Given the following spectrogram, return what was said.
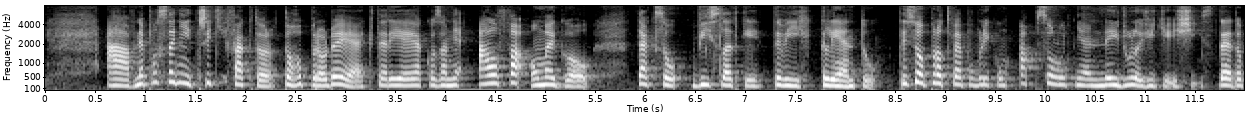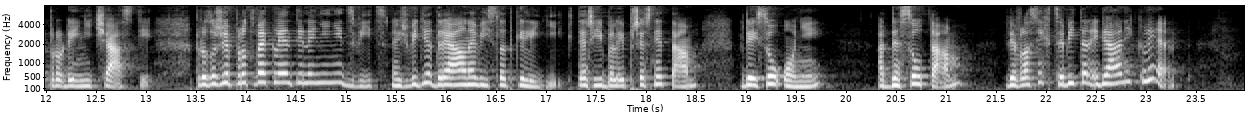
A v neposlední třetí faktor toho prodeje, který je jako za mě alfa omegou, tak jsou výsledky tvých klientů. Ty jsou pro tvé publikum absolutně nejdůležitější z této prodejní části, protože pro tvé klienty není nic víc, než vidět reálné výsledky lidí, kteří byli přesně tam, kde jsou oni a dnes jsou tam, kde vlastně chce být ten ideální klient.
